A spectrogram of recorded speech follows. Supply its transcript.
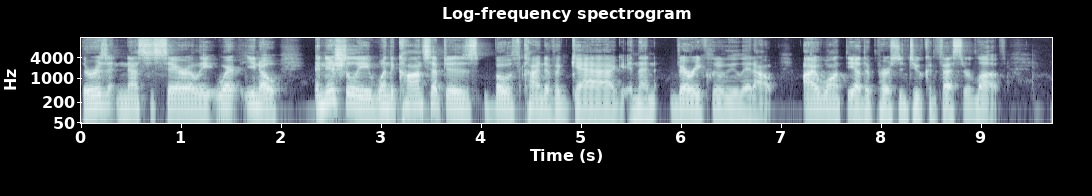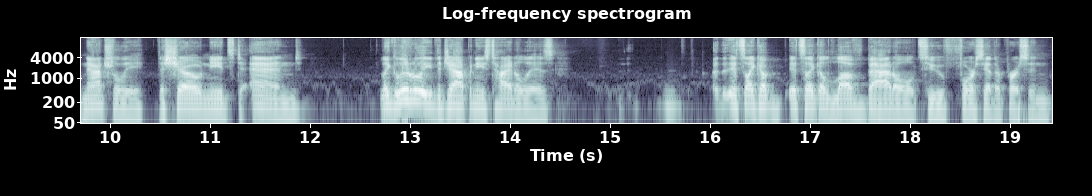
there isn't necessarily where you know initially when the concept is both kind of a gag and then very clearly laid out. I want the other person to confess their love. Naturally, the show needs to end. Like literally, the Japanese title is it's like a it's like a love battle to force the other person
